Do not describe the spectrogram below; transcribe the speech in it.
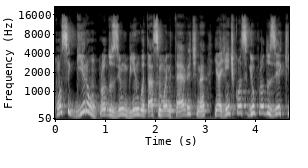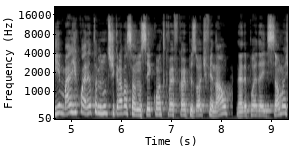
conseguiram produzir um bingo da Simone Tebet, né? E a gente conseguiu produzir aqui mais de 40 minutos de gravação. Não sei quanto que vai ficar o episódio final, né? Depois da edição, mas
